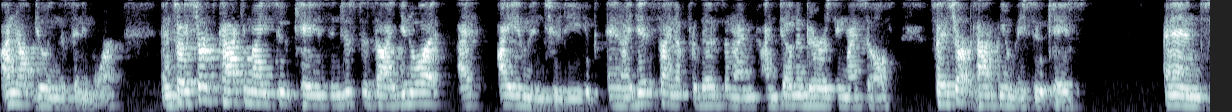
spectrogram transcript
I'm not doing this anymore. And so I start packing my suitcase and just decide, you know what? I, I am in too deep and I didn't sign up for this and I'm, I'm done embarrassing myself. So I start packing up my suitcase. And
